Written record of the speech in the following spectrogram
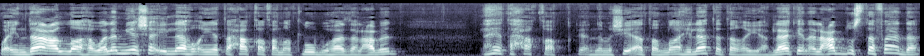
وإن دعا الله ولم يشأ الله أن يتحقق مطلوب هذا العبد لا يتحقق لأن مشيئة الله لا تتغير، لكن العبد استفاد.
